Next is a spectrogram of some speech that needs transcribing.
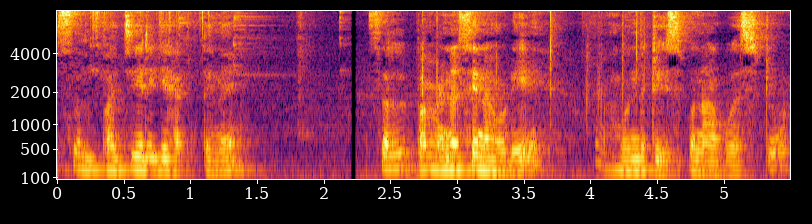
ಸ್ವಲ್ಪ ಜೀರಿಗೆ ಹಾಕ್ತೇನೆ. ಸ್ವಲ್ಪ ಮೆಣಸಿನ ಹುಡಿ, ಒಂದು ಟೀ ಸ್ಪೂನ್ ಆಗುವಷ್ಟು.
